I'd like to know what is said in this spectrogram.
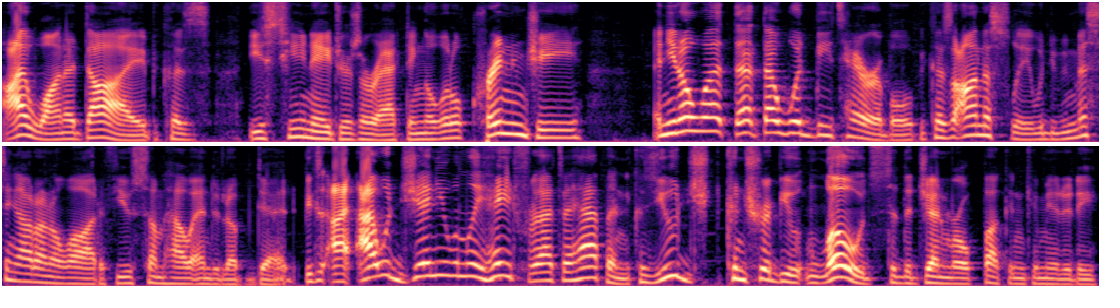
I wanna die because these teenagers are acting a little cringy. And you know what? That that would be terrible because honestly, would you be missing out on a lot if you somehow ended up dead? Because I, I would genuinely hate for that to happen because you contribute loads to the general fucking community.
